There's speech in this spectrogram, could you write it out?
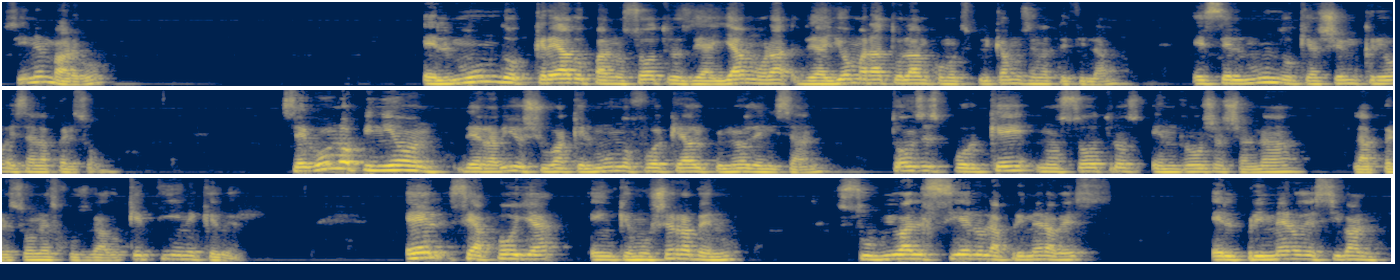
Sin embargo, el mundo creado para nosotros de, de Ayom Aratulam, como explicamos en la Tefilá, es el mundo que Hashem creó, es a la persona. Según la opinión de Rabbi Yoshua, que el mundo fue creado el primero de Nisan, entonces, ¿por qué nosotros en Rosh Hashanah la persona es juzgado? ¿Qué tiene que ver? Él se apoya en que Moshe Rabenu subió al cielo la primera vez, el primero de Sivan.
